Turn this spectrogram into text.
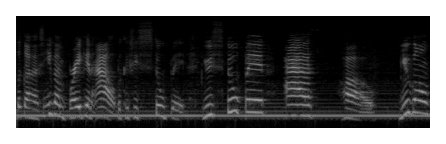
Look at her. She even breaking out because she's stupid. You stupid ass hoe. You gonna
